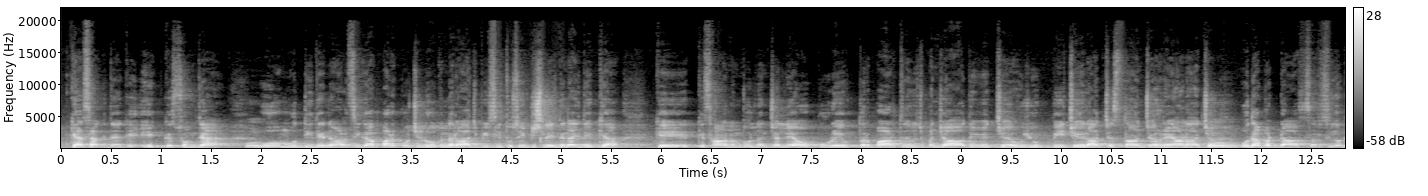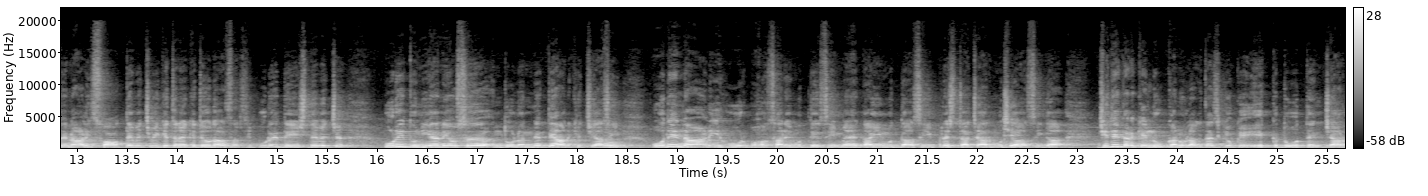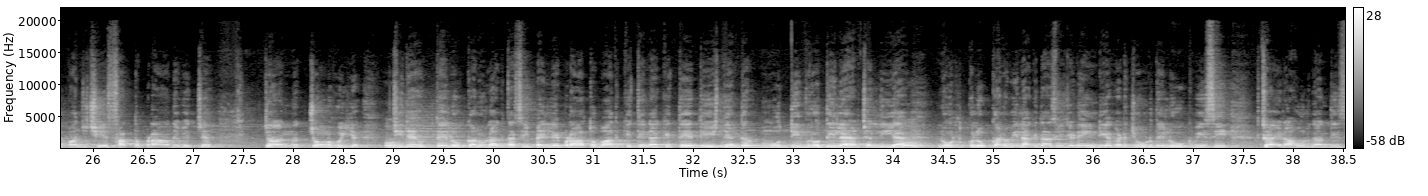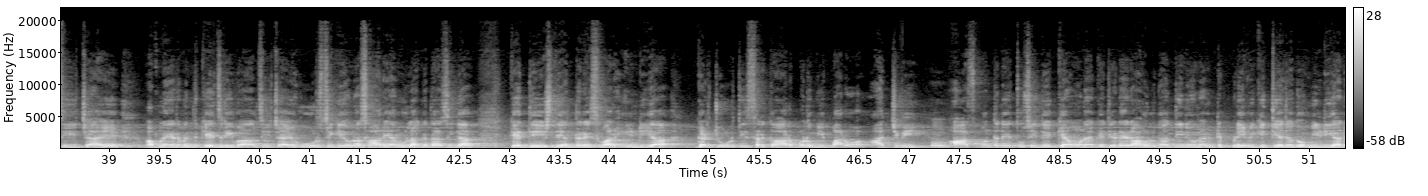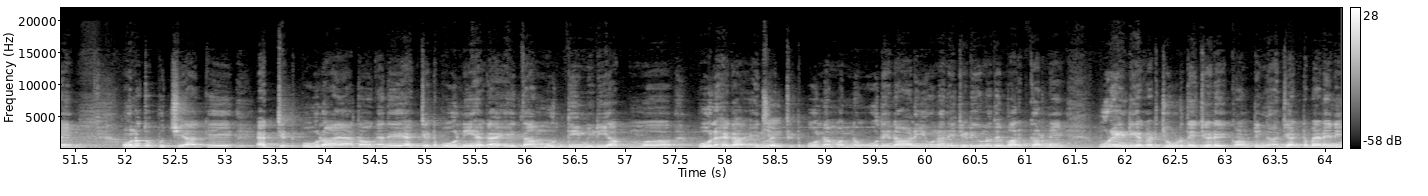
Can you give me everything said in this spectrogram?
ਕਹਿ ਸਕਦੇ ਹਾਂ ਕਿ ਇੱਕ ਸਮਝਾਇਆ ਉਹ ਮੋਦੀ ਦੇ ਨਾਲ ਸੀਗਾ ਪਰ ਕੁਝ ਲੋਕ ਨਾਰਾਜ਼ ਵੀ ਸੀ। ਤੁਸੀਂ ਪਿਛਲੇ ਦਿਨਾਂ 'ਚ ਦੇਖਿਆ ਕਿ ਕਿਸਾਨ ਅੰਦੋਲਨ ਚੱਲਿਆ। ਉਹ ਪੂਰੇ ਉੱਤਰ ਭਾਰਤ ਦੇ ਵਿੱਚ ਪੰਜਾਬ ਦੇ ਵਿੱਚ ਯੂਪੀ 'ਚ ਰਾਜਸਥਾਨ 'ਚ ਹਰਿਆਣਾ 'ਚ ਉਹਦਾ ਵੱਡਾ ਅਸਰ ਸੀ। ਉਹਦੇ ਨਾਲ ਹੀ ਸਾਊਥ ਦੇ ਵਿੱਚ ਵੀ ਕਿਤੇ ਨਾ ਕਿਤੇ ਉਹਦਾ ਅਸਰ ਸੀ। ਪੂਰੇ ਦੇਸ਼ ਦੇ ਵਿੱਚ ਪੂਰੀ ਦੁਨੀਆ ਨੇ ਉਸ ਅੰਦੋਲਨ ਨੇ ਧਿਆਨ ਖਿੱਚਿਆ ਸੀ। ਉਹਦੇ ਨਾਲ ਹੀ ਹੋਰ ਬਹੁਤ ਸਾਰੇ ਮੁੱਦੇ ਸੀ। ਮਹਿੰਗਾਈ ਮੁੱਦਾ ਸੀ ਭ੍ਰਿਸ਼ਟਾਚਾਰ ਮੁੱਦਾ ਸੀਗਾ। ਜਿਹਦੇ ਕਰਕੇ ਲੋਕਾਂ ਨੂੰ ਲੱਗਦਾ ਸੀ ਕਿਉਂਕਿ 1 2 3 4 5 6 7 ਪੜਾਆਂ ਦੇ ਵਿੱਚ ਚੋਣ ਚੋਣ ਹੋਈ ਹੈ। ਜਿਹਦੇ ਉੱਤੇ ਲੋਕਾਂ ਨੂੰ ਲੱਗਦਾ ਸੀ ਪਹਿਲੇ ਪੜਾਅ ਤੋਂ ਬਾਅਦ ਕਿਤੇ ਨਾ ਕਿਤੇ ਦੇਸ਼ ਦੇ ਅੰਦਰ ਮੋਦੀ ਵਿਰੋਧੀ ਲਹਿਰ ਚੱਲੀ ਹੈ। ਲੋਕ- ਨੂੰ ਵੀ ਲੱਗਦਾ ਸੀ ਜਿਹੜੇ ਇੰਡੀਆ ਗੱਠਜੋੜ ਦੇ ਲੋਕ ਵੀ ਸੀ ਚਾਹੇ ਰਾਹੁਲ ਗਾਂਧੀ ਸੀ ਚਾਹੇ ਆਪਣੇ ਅਰਵਿੰਦ ਕੇਜਰੀਵਾਲ ਸੀ ਚਾਹੇ ਹੋਰ ਸੀਗੇ ਉਹਨਾਂ ਸਾਰਿਆਂ ਨੂੰ ਲੱਗਦਾ ਸੀਗਾ ਕਿ ਦੇਸ਼ ਦੇ ਅੰਦਰ ਇਸ ਵਾਰ ਇੰਡੀਆ ਗੱਠਜੋੜ ਦੀ ਸਰਕਾਰ ਬਣੂਗੀ। ਪਰ ਉਹ ਅੱਜ ਵੀ ਆਸਮੰਤ ਨੇ ਤੁਸੀਂ ਦੇਖਿਆ ਹੋਣਾ ਕਿ ਜਿਹੜੇ ਰਾਹੁਲ ਗਾਂਧੀ ਨੇ ਉਹਨਾਂ ਨੇ ਟਿੱਪਣੀ ਵੀ ਕੀਤੀ ਹੈ ਜਦੋਂ ਮੀਡੀਆ ਨੇ। ਉਹਨਾਂ ਤੋਂ ਪੁੱਛਿਆ ਕਿ ਐਗਜ਼ਿਟ ਪੋਲ ਆਇਆ ਤਾਂ ਉਹ ਕਹਿੰਦੇ ਐਗਜ਼ਿਟ ਪੋਲ ਨਹੀਂ ਹੈਗਾ ਇਹ ਤਾਂ ਮੋਦੀ ਮੀਡੀਆ ਪੋਲ ਹੈਗਾ। ਇਹਨੂੰ ਐਗਜ਼ਿਟ ਪੋਲ ਨਾ ਮੰਨੋ। ਉਹਦੇ ਨਾਲ ਹੀ ਉਹਨਾਂ ਨੇ ਜਿਹੜੇ ਉਹਨਾਂ ਦੇ ਵਰਕਰ ਨੇ ਪੂਰੇ ਇੰਡੀਆ ਗੱਠਜੋੜ ਦੇ ਜਿਹੜੇ ਕਾਊਂਟਿੰਗ ਏਜੰਟ ਬਣੇ ਨੇ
